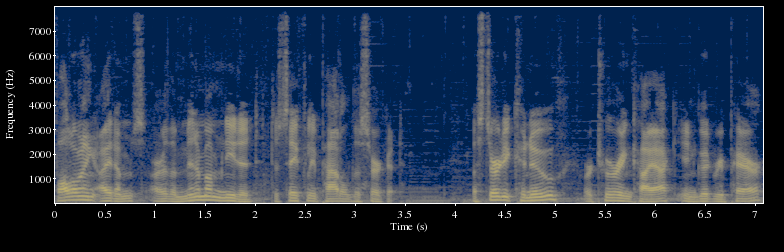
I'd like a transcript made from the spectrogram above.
Following items are the minimum needed to safely paddle the circuit. A sturdy canoe or touring kayak in good repair,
